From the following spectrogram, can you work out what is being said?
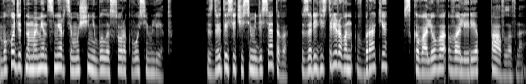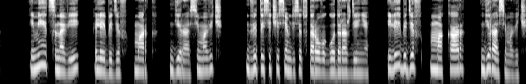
Выходит, на момент смерти мужчине было 48 лет. С 2070-го зарегистрирован в браке с Ковалева Валерия Павловна. Имеет сыновей Лебедев Марк Герасимович, 2072 года рождения, и Лебедев Макар Герасимович,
